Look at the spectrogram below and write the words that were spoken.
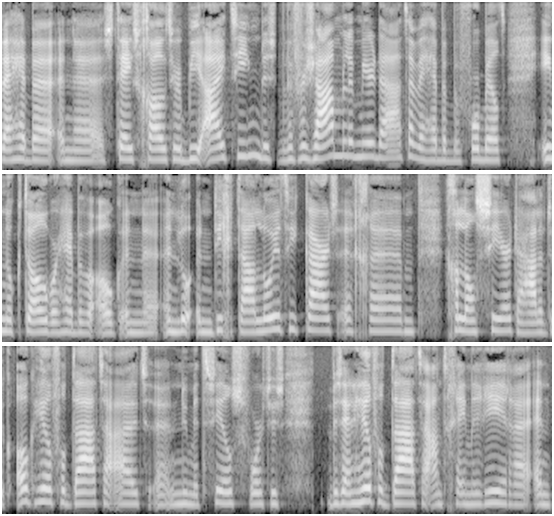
Wij hebben een uh, steeds groter BI-team, dus we verzamelen meer data. We hebben bijvoorbeeld in oktober hebben we ook een, uh, een, een digitaal loyalty kaart uh, ge, gelanceerd. Daar halen we natuurlijk ook heel veel data uit, nu met Salesforce. Dus we zijn heel veel data aan het genereren en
